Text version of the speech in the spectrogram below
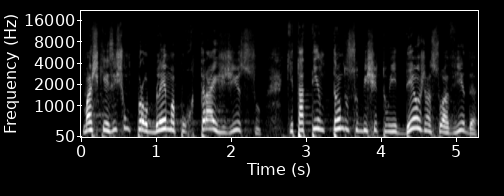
mas que existe um problema por trás disso, que está tentando substituir Deus na sua vida,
